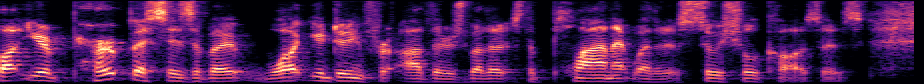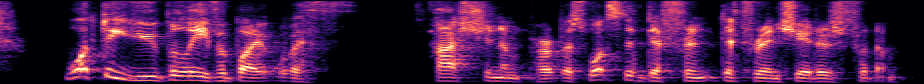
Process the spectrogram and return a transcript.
but your purpose is about what you're doing for others, whether it's the planet, whether it's social causes. What do you believe about with passion and purpose? What's the different differentiators for them?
